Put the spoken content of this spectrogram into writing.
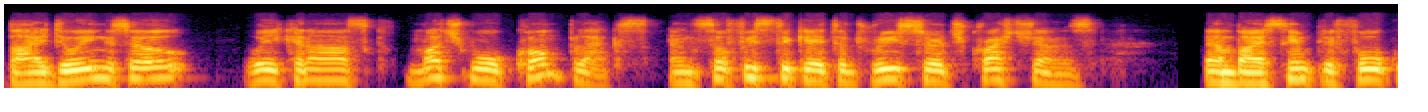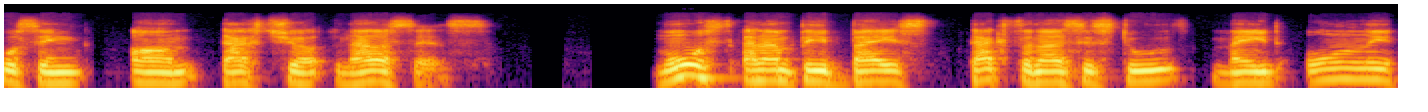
By doing so, we can ask much more complex and sophisticated research questions than by simply focusing on textual analysis. Most NLP-based text analysis tools made only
